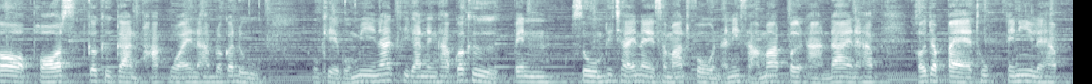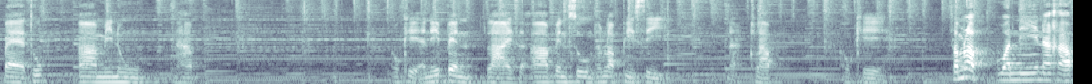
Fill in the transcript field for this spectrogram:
ก็พอสก็คือการพักไว้นะครับ แล้วก็ดู โอเค ผมมีหน้าที่การหนึ่งครับ ก็คือเป็นซูมที่ใช้ในสมาร์ทโฟน อันนี้สามารถเปิดอ่านได้นะครับ เขาจะแปลทุกไอ้นี่เลยครับ แปลทุกเมนูนะครับ โอเค อันนี้เป็นลายเป็นซูมสำหรับ PC นะครับ โอเคสำหรับวันนี้นะครับ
